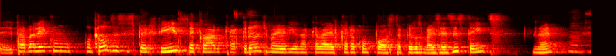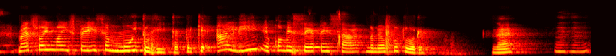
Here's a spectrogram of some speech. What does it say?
é, eu trabalhei com, com todos esses perfis. É claro que a grande maioria naquela época era composta pelos mais resistentes, né? Uhum. Mas foi uma experiência muito rica, porque ali eu comecei a pensar no meu futuro, né? Uhum.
